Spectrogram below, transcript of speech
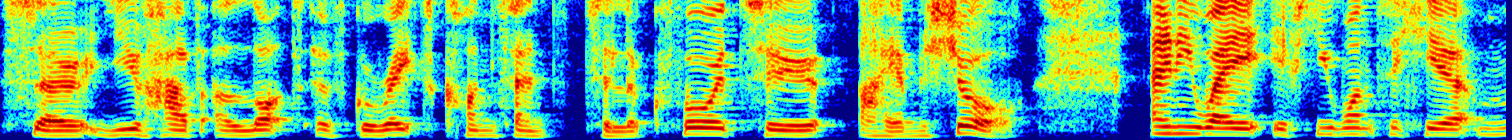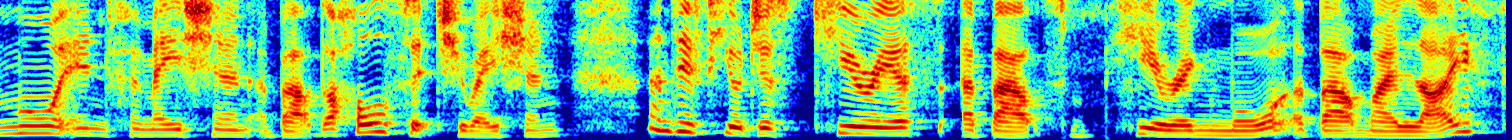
So, you have a lot of great content to look forward to, I am sure. Anyway, if you want to hear more information about the whole situation, and if you're just curious about hearing more about my life,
